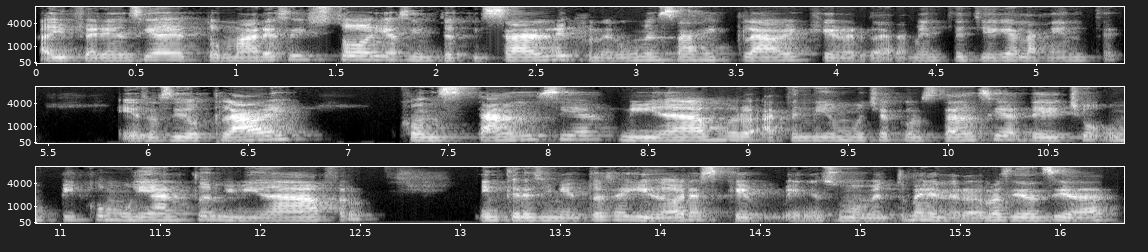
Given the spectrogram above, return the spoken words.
a diferencia de tomar esa historia, sintetizarla y poner un mensaje clave que verdaderamente llegue a la gente. Eso ha sido clave. Constancia, mi vida afro ha tenido mucha constancia, de hecho, un pico muy alto de mi vida afro en crecimiento de seguidores que en su momento me generó demasiada ansiedad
